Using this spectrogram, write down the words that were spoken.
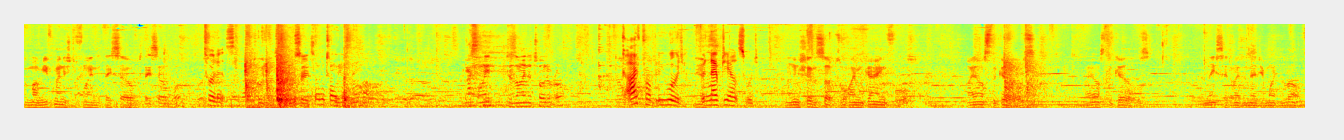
and Mum, you've managed to find that they sell. Do they sell what? Toilets. Toilets. and Also, toilet roll. Would you find design a toilet roll? I probably would, Yeah. but nobody else would. I'm going to show the subs what I'm going for. I asked the girls. I asked the girls, and they said either Ned you might love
